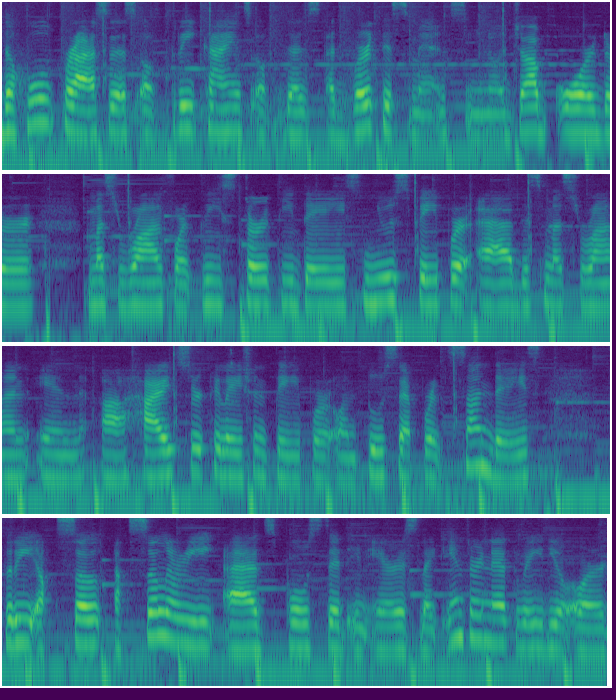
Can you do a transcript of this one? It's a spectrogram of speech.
the whole process of three kinds of these advertisements you know job order must run for at least 30 days newspaper ad this must run in a high circulation paper on two separate sundays three auxiliary ads posted in areas like internet, radio, or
